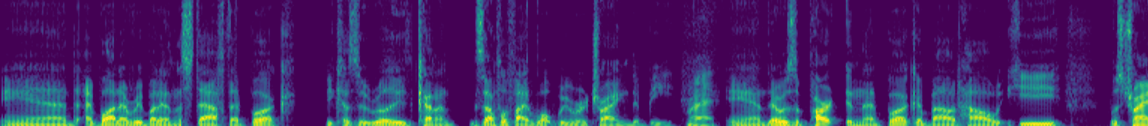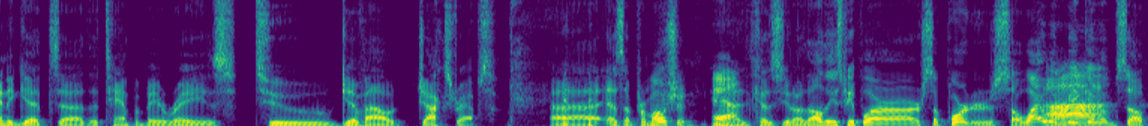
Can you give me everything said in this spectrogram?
And I bought everybody on the staff that book because it really kind of exemplified what we were trying to be. Right. And there was a part in that book about how he was trying to get uh, the Tampa Bay Rays to give out jock straps. Uh, as a promotion, Yeah. because you know all these people are our supporters, so why would we Ah. give them? So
